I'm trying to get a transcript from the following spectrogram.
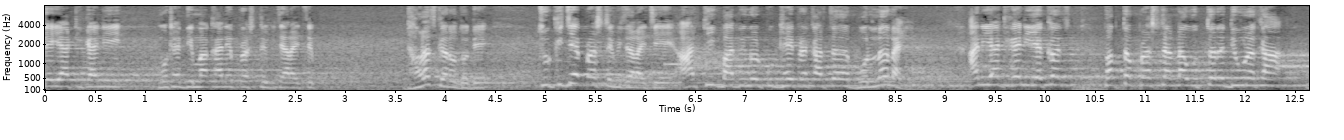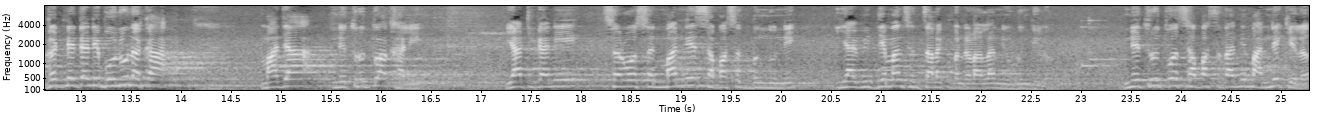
ते या ठिकाणी मोठ्या दिमाखाने प्रश्न विचारायचे धाडस करत होते. चुकीचे प्रश्न विचारायचे. आर्थिक बाबींवर कुठल्याही प्रकारचं बोलणं नाही. आणि या ठिकाणी एकच फक्त प्रश्नांना उत्तरं देऊ नका गटनेत्यांनी बोलू नका. माझ्या नेतृत्वाखाली या ठिकाणी सर्व सन्मान्य सभासद बंधूंनी या विद्यमान संचालक मंडळाला निवडून दिलं. नेतृत्व सभासदांनी मान्य केलं.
